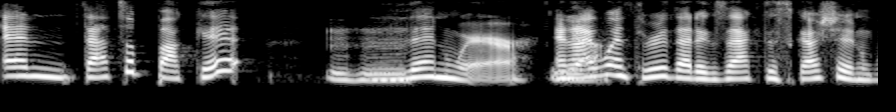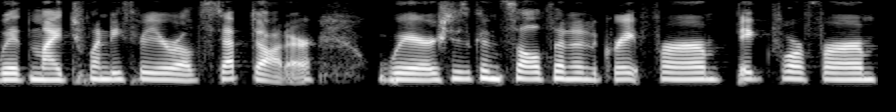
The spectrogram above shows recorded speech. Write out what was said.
And that's a bucket. Mm-hmm. Then where? And I went through that exact discussion with my 23 year old stepdaughter, where she's a consultant at a great firm, big four firm.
